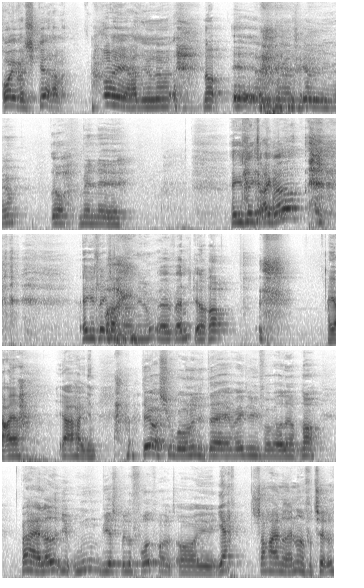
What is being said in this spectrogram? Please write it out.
Øj, hvad sker der? mand? Øj, jeg har lige løbet. Nå, øh, ikke, hvad sker der med Nå, men øh, jeg kan slet ikke trække vejret. Jeg kan slet ikke trække vejret lige nu. Hvad fanden sker der? Nå. Ja, ja, jeg er her igen. Det var super underligt, da jeg virkelig lige få været der. Nå, hvad har jeg lavet i ugen? Vi har spillet fodbold, og øh, ja, så har jeg noget andet at fortælle.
